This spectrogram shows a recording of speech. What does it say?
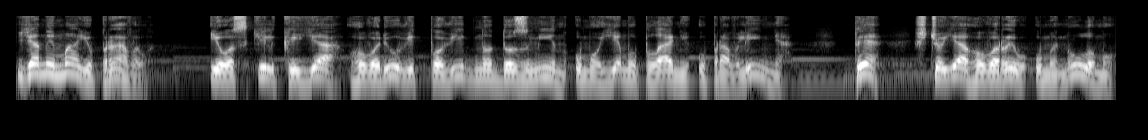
я не маю правил, і оскільки я говорю відповідно до змін у моєму плані управління, те, що я говорив у минулому,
